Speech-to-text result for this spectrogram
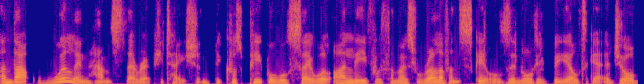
And that will enhance their reputation because people will say, well, I leave with the most relevant skills in order to be able to get a job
